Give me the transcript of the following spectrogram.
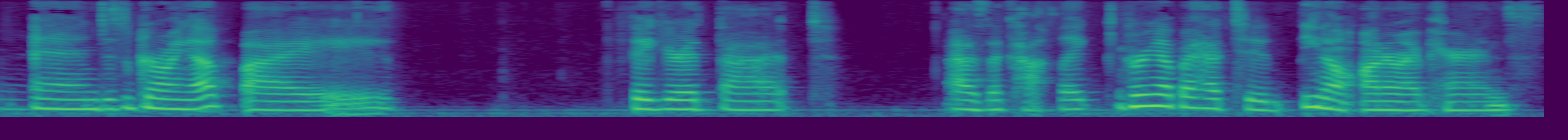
and just growing up, I figured that as a Catholic, growing up, I had to you know honor my parents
